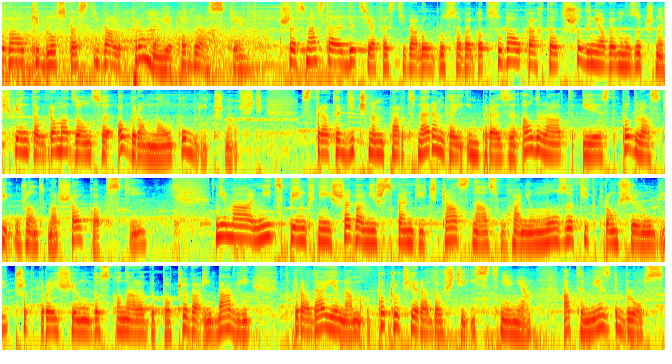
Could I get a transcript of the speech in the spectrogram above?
Suwałki Blues Festival promuje Podlaskie. 16. edycja festiwalu bluesowego w Suwałkach to trzydniowe muzyczne święto gromadzące ogromną publiczność. Strategicznym partnerem tej imprezy od lat jest Podlaski Urząd Marszałkowski. Nie ma nic piękniejszego niż spędzić czas na słuchaniu muzyki, którą się lubi, przy której się doskonale wypoczywa i bawi, która daje nam poczucie radości istnienia, a tym jest blues.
